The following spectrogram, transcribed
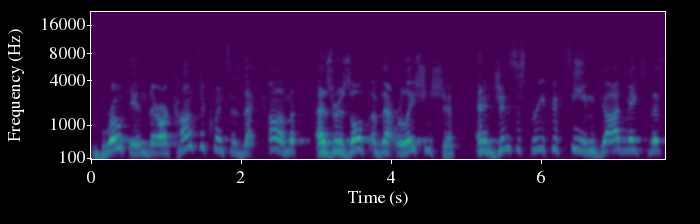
broken. There are consequences that come as a result of that relationship. And in Genesis 3:15, God makes this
